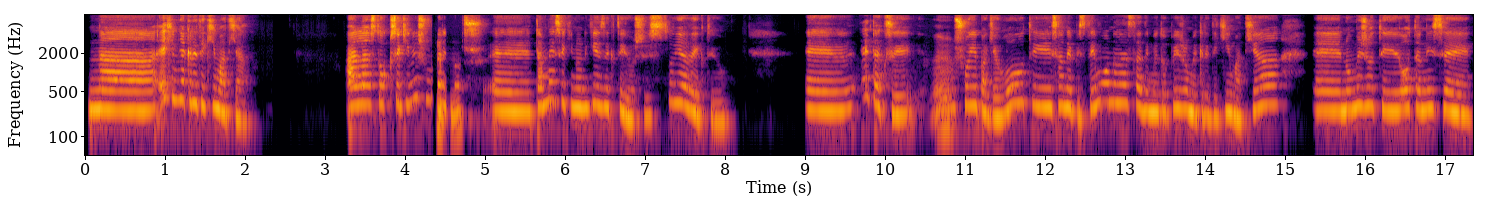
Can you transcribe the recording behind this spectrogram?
να έχει μια κριτική ματιά. Αλλά στο ξεκινήσουμε ε, τα μέσα κοινωνικής δικτύωσης, στο διαδίκτυο. Ε, εντάξει, ε, σου είπα κι εγώ ότι σαν επιστήμονας θα αντιμετωπίζω με κριτική ματιά. Ε, νομίζω ότι όταν, είσαι,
